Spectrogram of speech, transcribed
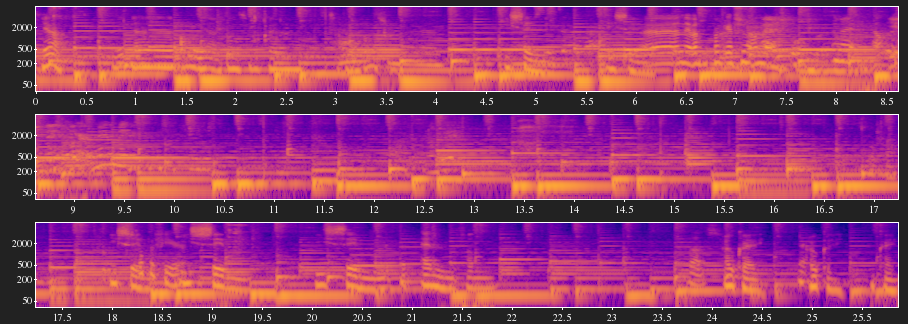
oh ja, nee, wacht, ik pak even zo'n ander. Nee. Nee, nee, nee. Schoppenvier. eSIM. eSIM. De N van... Oké, Ja. oké, oké.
